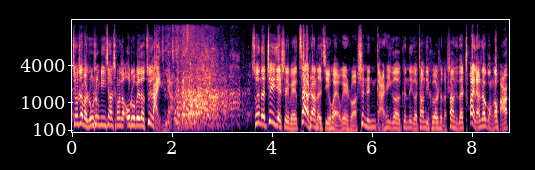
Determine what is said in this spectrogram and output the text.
就这么荣升冰箱成为了欧洲杯的最大赢家。所以呢，这届世界杯再有这样的机会，我跟你说，甚至你赶上一个跟那个张继科似的，上去再踹两脚广告牌，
